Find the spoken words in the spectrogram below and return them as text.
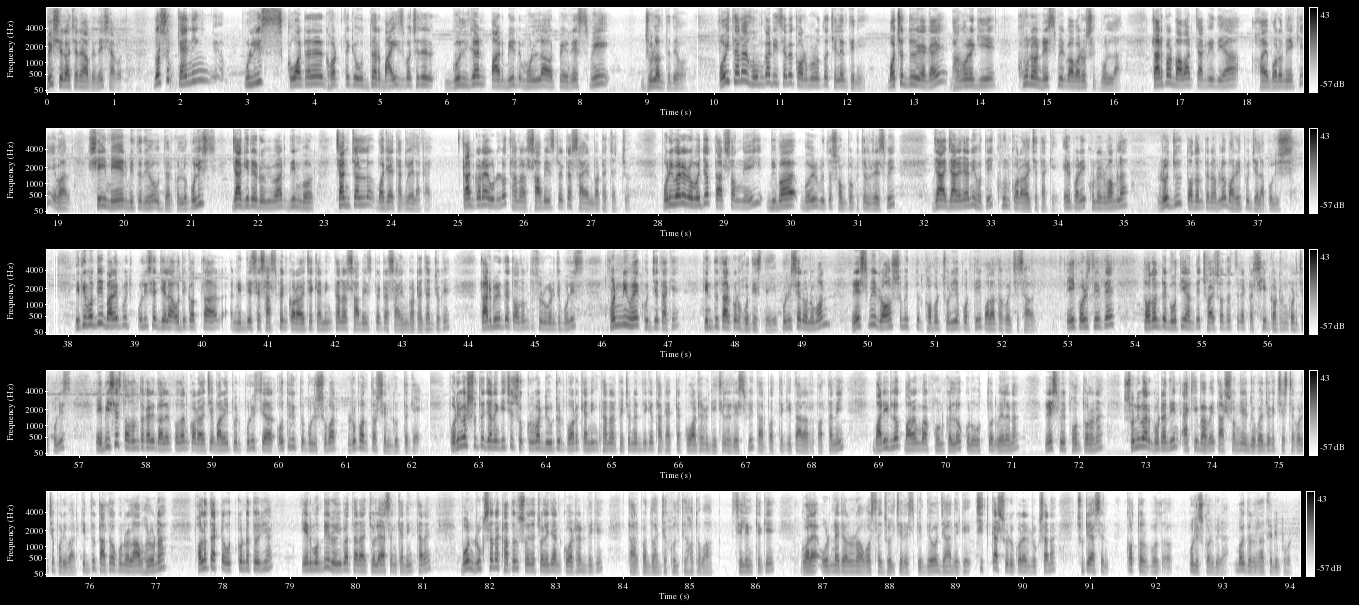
বিশ্ব রচনায় আপনাদের স্বাগত। দর্শক, ক্যানিং পুলিশ কোয়ার্টারের ঘর থেকে উদ্ধার বাইশ বছরের গুলজান পারভিন মোল্লা ওরফে রেশমি ঝুলন্ত দেহ। ওই থানায় হোমগার্ড হিসেবে কর্মরত ছিলেন তিনি। বছর দুই আগায় ভাঙড়ে গিয়ে খুন হন রেশমির বাবা রশিদ মোল্লা। তারপর বাবার চাকরি দেওয়া হয় বড় মেয়েকে। এবার সেই মেয়ের মৃতদেহ উদ্ধার করল পুলিশ। যা ঘিরে রবিবার দিনভর চাঞ্চল্য বজায় থাকল এলাকায়। কাঠগড়ায় উঠল থানার সাব ইন্সপেক্টর সায়ন ভট্টাচার্য। পরিবারের অভিযোগ, তার সঙ্গেই বিবাহ বহির্ভূত সম্পর্ক ছিল রেশমি, যা জানাজানি হতেই খুন করা হয়েছে তাকে। এরপরেই খুনের মামলা রজ্জু তদন্তে নামলো বারুইপুর জেলা পুলিশ। ইতিমধ্যেই বারুইপুর পুলিশের জেলা অধিকর্তার নির্দেশে সাসপেন্ড করা হয়েছে ক্যানিং থানার সাব ইন্সপেক্টর সায়ন ভট্টাচার্যকে। তার বিরুদ্ধে তদন্ত শুরু করেছে পুলিশ, হন্যি হয়ে খুঁজছে তাকে, কিন্তু তার কোনো হদিশ নেই। পুলিশের অনুমান, রেশমির রহস্য মৃত্যুর খবর ছড়িয়ে পড়তেই পলাতক হয়েছে সায়ন। এই পরিস্থিতিতে তদন্তে গতি আনতে ছয় সদস্যের একটা সিট গঠন করেছে পুলিশ। এই বিশেষ তদন্তকারী দলের প্রদান করা হয়েছে বারুইপুর পুলিশ জেলার অতিরিক্ত পুলিশ সুপার রূপান্তর সেনগুপ্তকে। পরিবার সূত্রে জানা গিয়েছে, শুক্রবার ডিউটির পর ক্যানিং থানার পেছনের দিকে থাকা একটা কোয়ার্টারে গিয়েছিলেন রেশমি। তারপর থেকে তার আর পাত্তা নেই। বাড়ির লোক বারংবার ফোন করলেও কোনো উত্তর মেলে না। রেশমি ফোন তোলে না। শনিবার গোটা দিন একইভাবে তার সঙ্গে যোগাযোগের চেষ্টা করেছে পরিবার। কিন্তু তাতেও কোনো লাভ হলো না। ফলত একটা উৎকণ্ঠা তৈরি হয়। এর মধ্যেই রবিবার তারা চলে আসেন ক্যানিং থানায়। বোন রুকসানা খাতুন সোজা চলে যান কোয়ার্টার দিকে, তারপর দরজা খুলতে হতবাক। সিলিং থেকে গলায় ওড়না জড়ানো অবস্থায় ঝুলছে রেসপি দেহ যা দেখে চিৎকার শুরু করেন রুকসানা। ছুটে আসেন কত পুলিশ কর্মীরা। বৈদ্যনাথের রিপোর্ট।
